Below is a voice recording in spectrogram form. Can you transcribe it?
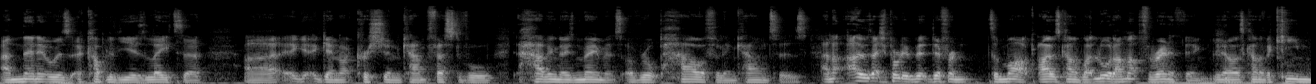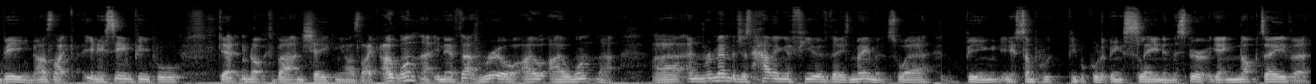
And then it was a couple of years later uh, again like christian camp festival having those moments of real powerful encounters. And i was actually probably a bit different to mark. I was kind of like lord i'm up for anything. You know i was kind of a keen bean. I was like you know seeing people get knocked about and shaking i was like i want that. You know if that's real i, I want that. Uh, and remember just having a few of those moments where being you know some people call it being slain in the spirit or getting knocked over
